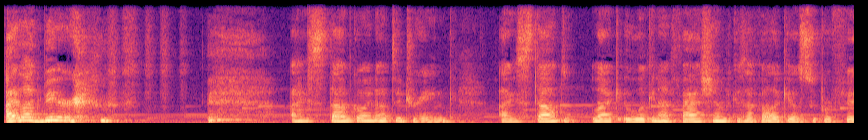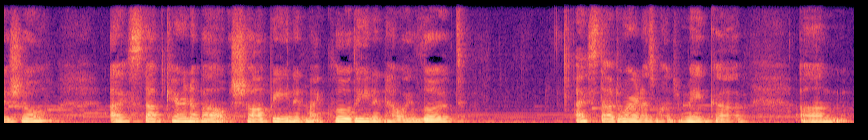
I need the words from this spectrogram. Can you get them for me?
I like beer. I stopped going out to drink. I stopped like looking at fashion because I felt like it was superficial. I stopped caring about shopping and my clothing and how I looked. I stopped wearing as much makeup. Um,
